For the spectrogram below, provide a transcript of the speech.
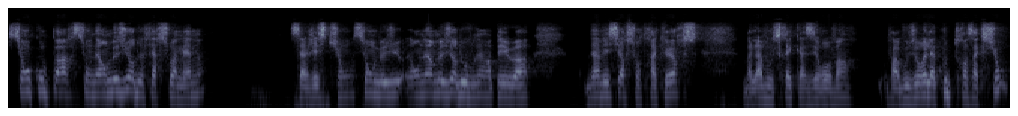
si on compare, si on est en mesure de faire soi-même sa gestion, si on est en mesure d'ouvrir un PEA, d'investir sur trackers, bah là vous serez qu'à 0,20. Enfin, vous aurez la coût de transaction,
